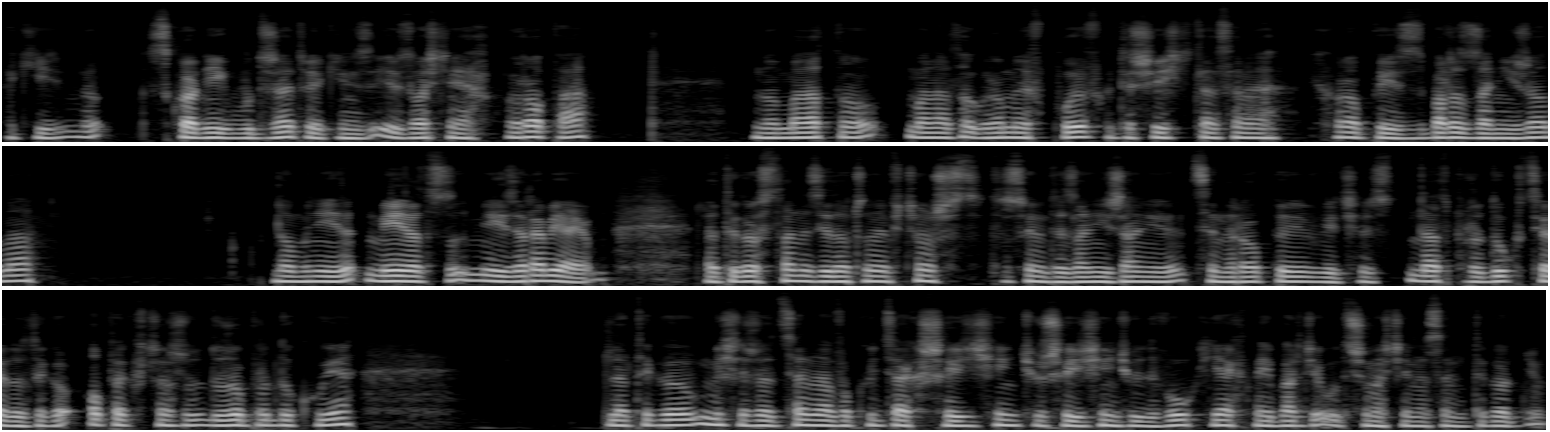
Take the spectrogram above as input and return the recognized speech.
taki no, składnik budżetu, jakim jest- właśnie ropa, no ma na to, ma na to ogromny wpływ, gdyż jeśli ta cena ich ropy jest bardzo zaniżona, no mniej, mniej, mniej zarabiają. Dlatego Stany Zjednoczone wciąż stosują te zaniżanie cen ropy, wiecie, nadprodukcja, do tego OPEC wciąż dużo produkuje, Dlatego myślę, że cena w okolicach 60-62 jak najbardziej utrzyma się na następnym tygodniu.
